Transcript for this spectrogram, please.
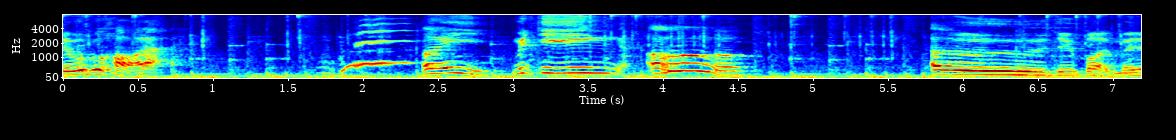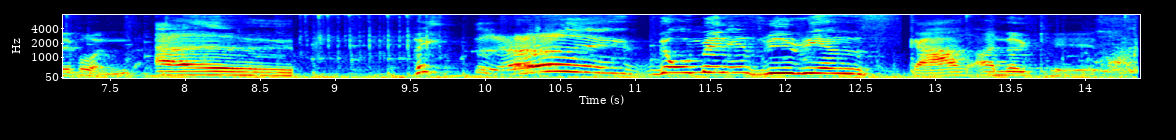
Đừng có cô khỏi lại. Ơi, mới chiên. Ồ. Oh. เออเจอผลไม่ได้ผล เออ เฮ้ยโดเมนเอ็กซ์เพรียนซ์กลางอาณาเขต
